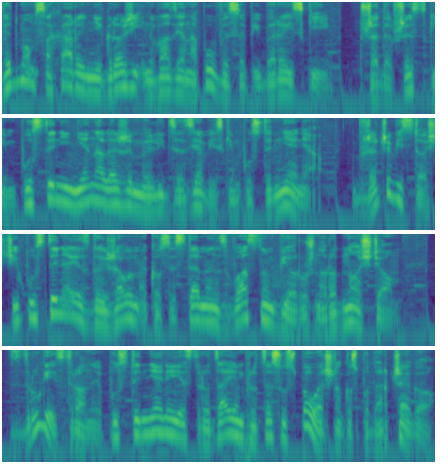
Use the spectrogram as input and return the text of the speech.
wydmom Sahary nie grozi inwazja na Półwysep Iberyjski. Przede wszystkim pustyni nie należy mylić ze zjawiskiem pustynnienia. W rzeczywistości pustynia jest dojrzałym ekosystemem z własną bioróżnorodnością. Z drugiej strony pustynnienie jest rodzajem procesu społeczno-gospodarczego.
